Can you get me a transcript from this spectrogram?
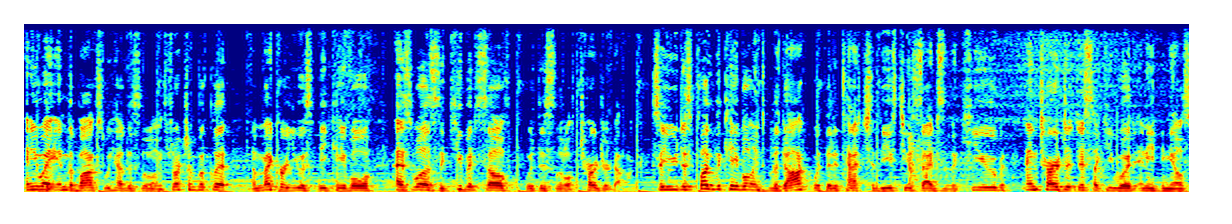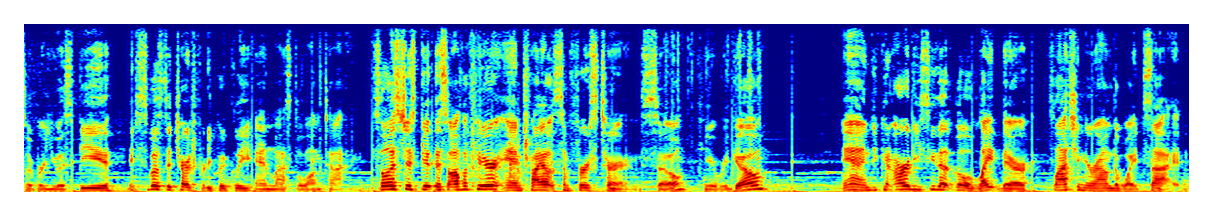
Anyway, in the box we have this little instruction booklet, a micro USB cable, as well as the cube itself with this little charger dock. So you just plug the cable into the dock with it attached to these two sides of the cube and charge it just like you would anything else over USB. It's supposed to charge pretty quickly and last a long time. So let's just get this off of here and try out some first turns. So here we go. And you can already see that little light there flashing around the white side.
